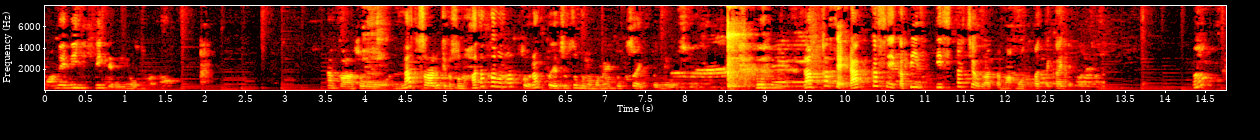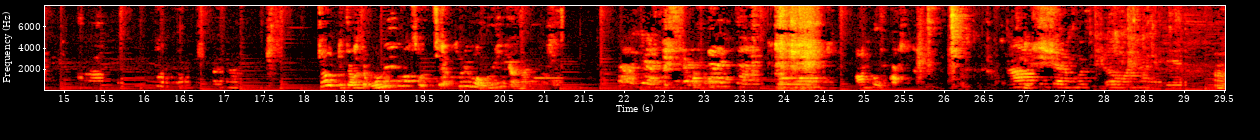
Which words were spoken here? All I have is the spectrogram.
豆見見てみようかな。なんか、そう、ナッツあるけど、その裸のナッツをラップで包むのもめんどくさいって思うし。落花生、落花生かピピスタチオがあったま、持ったって書いてある。ん？ちゃうってちゃうって、お面はそっちや。それはお面じゃないんだ。あ、そうか。うんう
